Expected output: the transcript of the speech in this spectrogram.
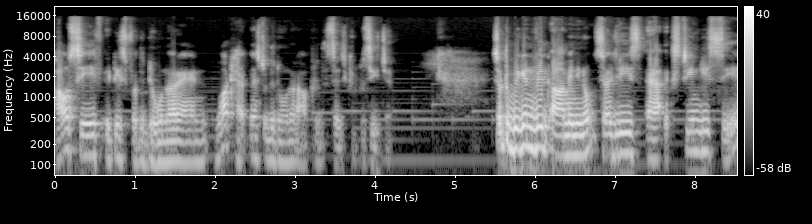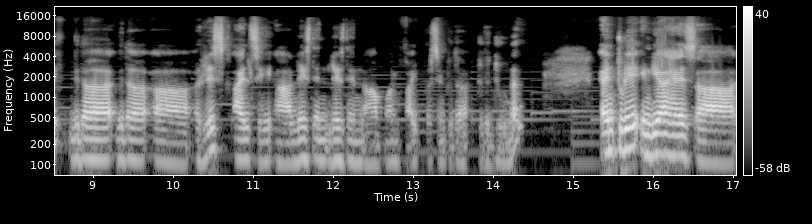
how safe it is for the donor and what happens to the donor after the surgical procedure. So to begin with, I mean, you know, surgery is uh, extremely safe with a with a uh, risk, I'll say, uh, less than less than 0.5 percent to the to the donor. And today, India has uh,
